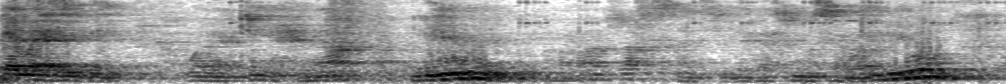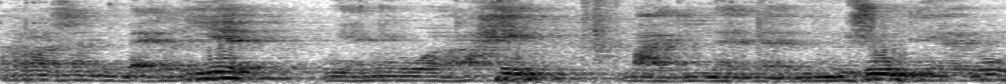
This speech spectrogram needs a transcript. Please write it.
كلاعبين. ولكن حنا اليوم الرجاء خصنا انتدابات المستوى اليوم الرجاء من بعد غياب ويعني هو رحيم. مع النجوم ديالو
